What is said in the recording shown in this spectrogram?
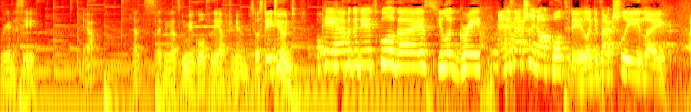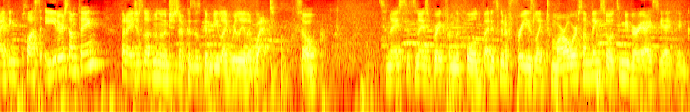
We're gonna see. Yeah, that's, I think that's gonna be a goal for the afternoon. So stay tuned. Okay, have a good day at school, guys. You look great. And it's actually not cold today. Like it's actually like, I think plus eight or something. But I just left them in the winter stuff because it's gonna be like really like wet. So it's a nice, it's a nice break from the cold, but it's gonna freeze like tomorrow or something. So it's gonna be very icy, I think,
